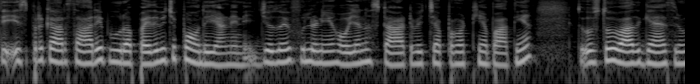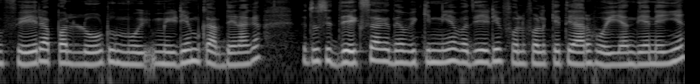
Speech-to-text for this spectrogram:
ਤੇ ਇਸ ਪ੍ਰਕਾਰ ਸਾਰੇ ਪੂਰ ਆਪਾਂ ਇਹਦੇ ਵਿੱਚ ਪਾਉਂਦੇ ਜਾਣੇ ਨੇ। ਜਦੋਂ ਇਹ ਫੁੱਲਣੀਆਂ ਹੋ ਜਾਣ ਸਟਾਰਟ ਵਿੱਚ ਆਪਾਂ ਮੱਠੀਆਂ ਪਾਤੀਆਂ, ਤੇ ਉਸ ਤੋਂ ਬਾਅਦ ਗੈਸ ਨੂੰ ਫੇਰ ਆਪਾਂ ਲੋ ਟੂ ਮੀਡੀਅਮ ਕਰ ਦੇਣਾਗਾ। ਤੇ ਤੁਸੀਂ ਦੇਖ ਸਕਦੇ ਹੋ ਵੀ ਕਿੰਨੀਆਂ ਵਧੀਆ ਜਿਹੜੀਆਂ ਫੁੱਲ ਫੁੱਲ ਕੇ ਤਿਆਰ ਹੋਈ ਜਾਂਦੀਆਂ ਨੇਗੀਆਂ।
